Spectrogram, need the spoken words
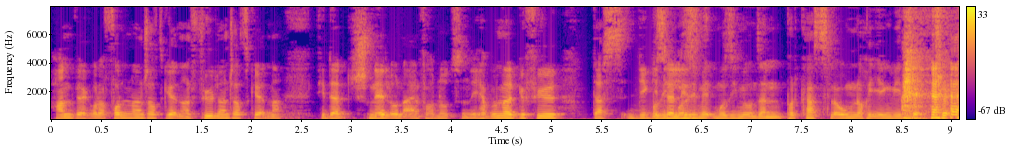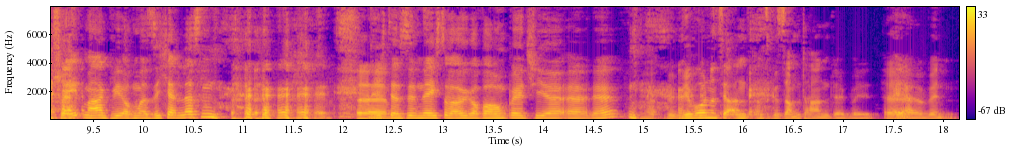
Handwerk oder von Landschaftsgärtnern für Landschaftsgärtner, die das schnell und einfach nutzen. Ich habe immer das Gefühl, dass Muss ich, muss, ich Digitalisierung mir, muss ich mir unseren Podcast-Slogan noch irgendwie tra tra Trademark, wie auch immer, sichern lassen? Nicht, dass demnächst mal auf der Homepage hier, äh, ne? Ja, wir, wollen uns ja an, ans gesamte Handwerk äh, Ja. wenden.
